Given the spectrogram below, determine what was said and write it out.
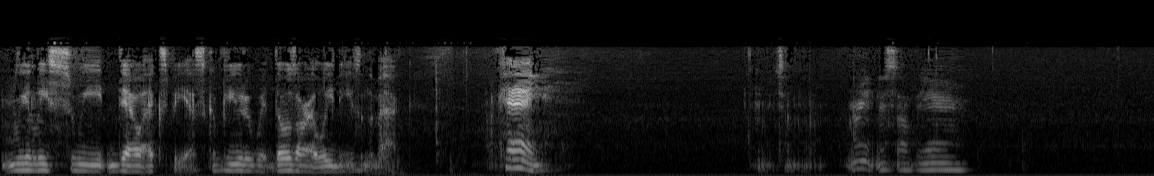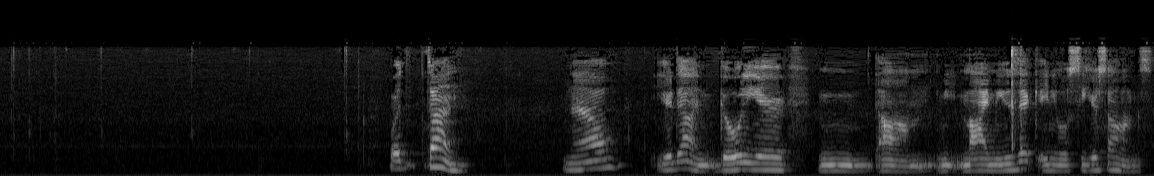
really sweet Dell XPS computer with those are LEDs in the back. Okay. Let me turn Right, this up here. Well, done. Now you're done. Go to your mm, um, My Music and you will see your songs.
